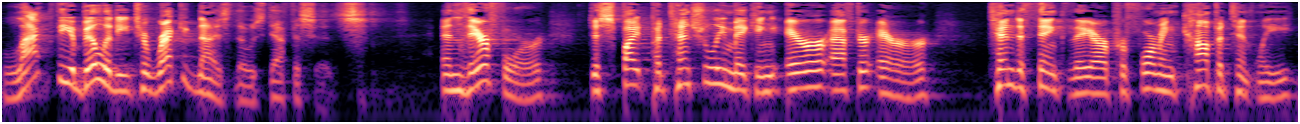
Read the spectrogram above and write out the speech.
lack the ability to recognize those deficits. And therefore, despite potentially making error after error, tend to think they are performing competently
